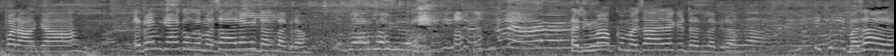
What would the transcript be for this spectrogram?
ऊपर आ गया। इब्राहिम क्या कहोगे? मज़ा आ रहा है कि डर लग रहा? डर लग रहा हलीमा आपको मज़ा आ रहा है कि डर लग रहा? मज़ा आ रहा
